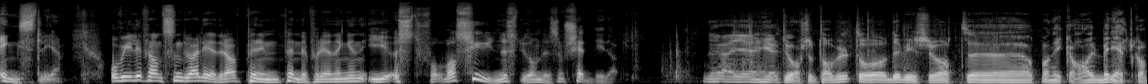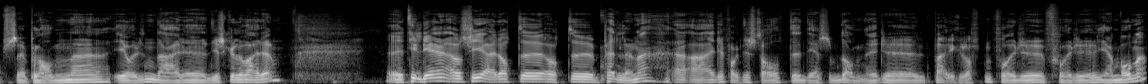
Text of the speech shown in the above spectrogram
engstelige. Og Willy Fransen, du er leder av Pendlerforeningen i Østfold. Hva synes du om det som skjedde i dag? Det er helt uakseptabelt, og det viser jo at, eh, at, man ikke har beredskapsplanene i orden der eh, de skulle være. Eh, til det å si er at, at pendlerne er faktisk talt det som danner bærekraften for, for jernbane.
